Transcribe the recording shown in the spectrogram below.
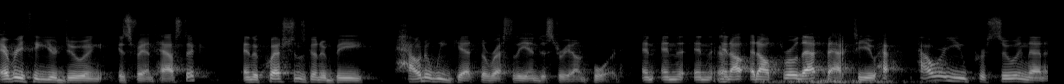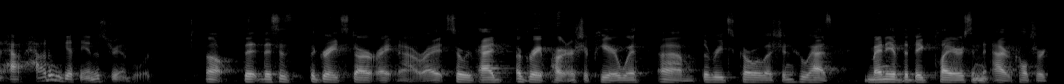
everything you're doing is fantastic. And the question is going to be, how do we get the rest of the industry on board? And, and, and, and, I'll, and I'll throw that back to you. How, how are you pursuing that? And how, how do we get the industry on board? Well, th- this is the great start right now, right? So we've had a great partnership here with um, the REACH Coalition, who has many of the big players in agriculture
